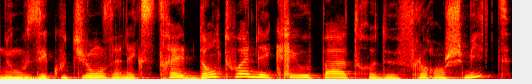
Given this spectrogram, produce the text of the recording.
Nous écoutions un extrait d'Antoine et Cléopâtre de Florent Schmitt.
